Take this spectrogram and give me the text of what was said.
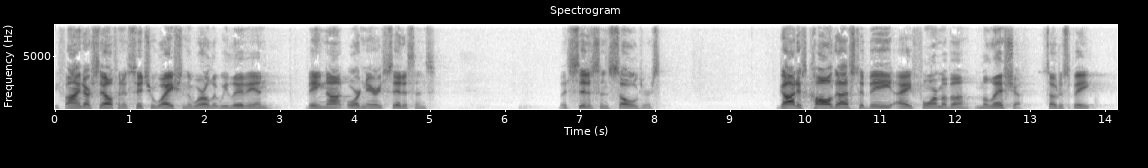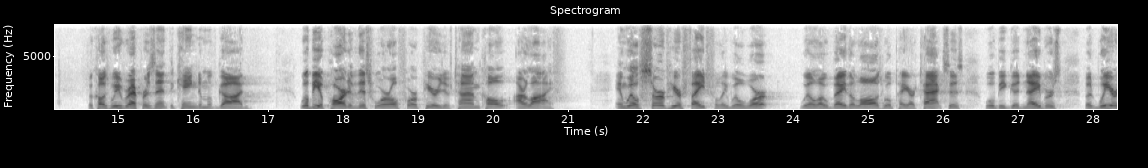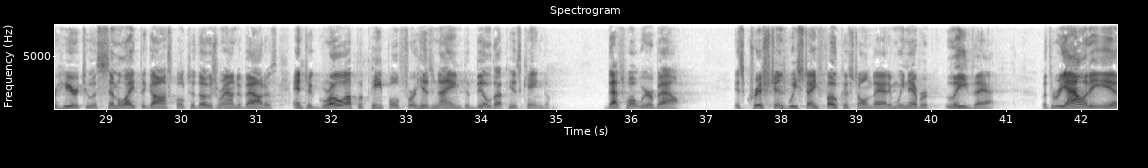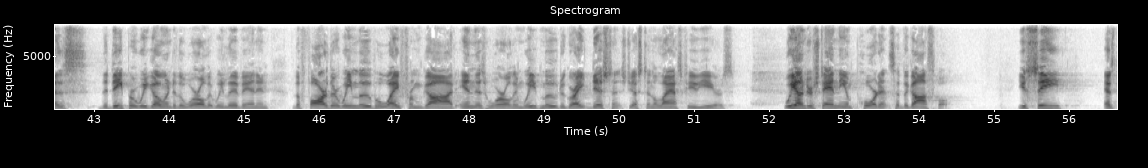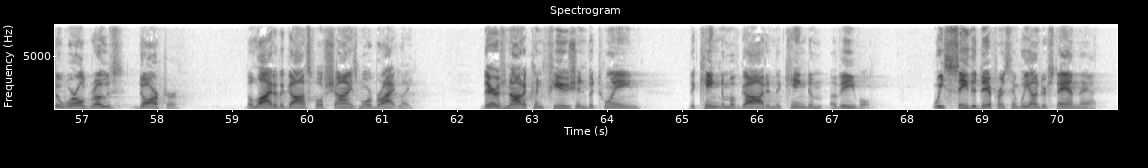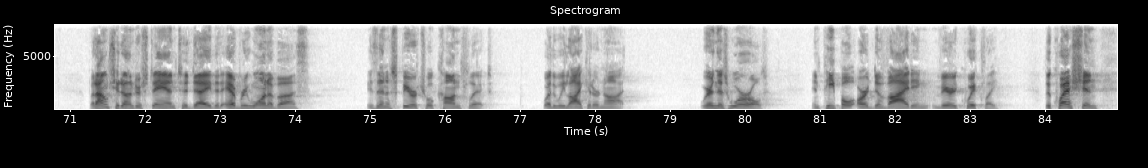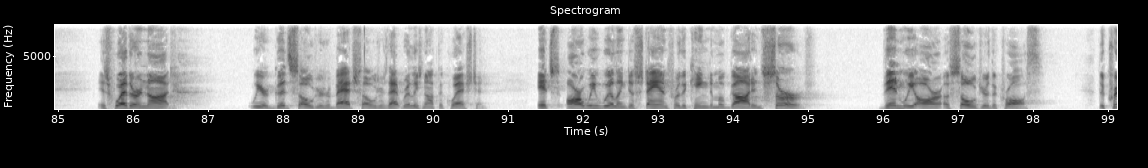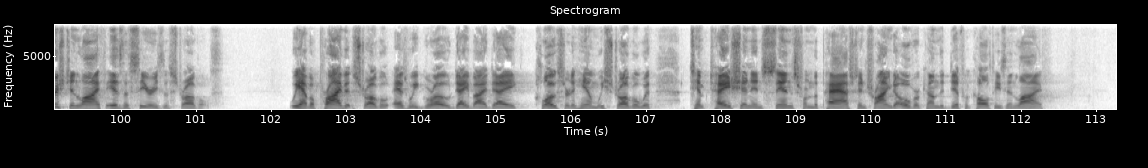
We find ourselves in a situation, the world that we live in, being not ordinary citizens, but citizen soldiers. God has called us to be a form of a militia, so to speak, because we represent the kingdom of God. We'll be a part of this world for a period of time called our life. And we'll serve here faithfully. We'll work, we'll obey the laws, we'll pay our taxes, we'll be good neighbors. But we are here to assimilate the gospel to those round about us and to grow up a people for His name, to build up His kingdom. That's what we're about. As Christians, we stay focused on that and we never leave that. But the reality is, the deeper we go into the world that we live in, and the farther we move away from God in this world, and we've moved a great distance just in the last few years, we understand the importance of the gospel. You see, as the world grows darker, the light of the gospel shines more brightly. There is not a confusion between the kingdom of God and the kingdom of evil. We see the difference and we understand that. But I want you to understand today that every one of us is in a spiritual conflict, whether we like it or not. We're in this world, and people are dividing very quickly. The question is whether or not we are good soldiers or bad soldiers. That really is not the question. It's are we willing to stand for the kingdom of God and serve? Then we are a soldier of the cross. The Christian life is a series of struggles. We have a private struggle as we grow day by day closer to Him. We struggle with temptation and sins from the past and trying to overcome the difficulties in life.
